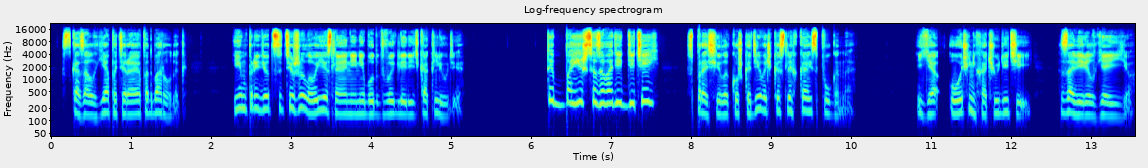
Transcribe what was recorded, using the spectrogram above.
— сказал я, потирая подбородок, «им придется тяжело, если они не будут выглядеть как люди». «Ты боишься заводить детей?» — спросила кошка-девочка слегка испуганно. «Я очень хочу детей», — заверил я ее.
